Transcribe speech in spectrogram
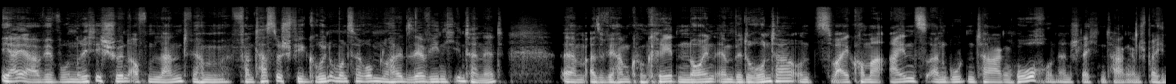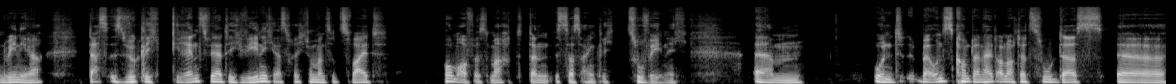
Ja, ja, wir wohnen richtig schön auf dem Land. Wir haben fantastisch viel Grün um uns herum, nur halt sehr wenig Internet. Ähm, also wir haben konkret 9 Mbit runter und 2,1 an guten Tagen hoch und an schlechten Tagen entsprechend weniger. Das ist wirklich grenzwertig wenig, erst recht, wenn man zu zweit Homeoffice macht, dann ist das eigentlich zu wenig. Ähm, und bei uns kommt dann halt auch noch dazu, dass äh,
